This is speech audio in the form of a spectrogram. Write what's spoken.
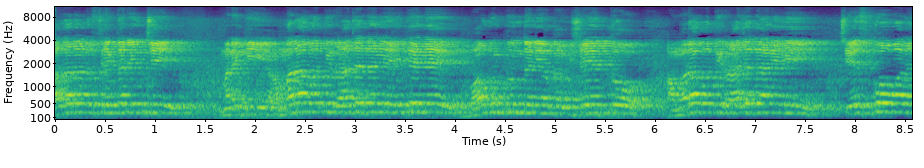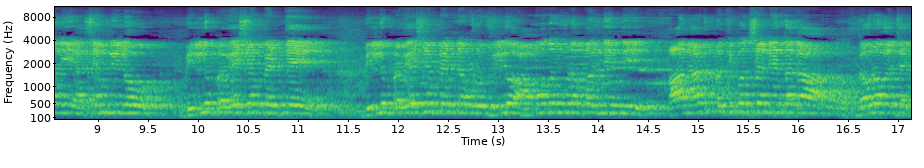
ఆధారాలు సేకరించి మనకి అమరావతి రాజధాని అయితేనే బాగుంటుందని ఒక విషయంతో అమరావతి రాజధానిని చేసుకోవాలని అసెంబ్లీలో ప్రవేశం పెడితే బిల్లు ప్రవేశం పెట్టినప్పుడు బిల్లు ఆమోదం కూడా పొందింది. ఆనాడు ప్రతిపక్ష నేతగా గౌరవ జగన్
